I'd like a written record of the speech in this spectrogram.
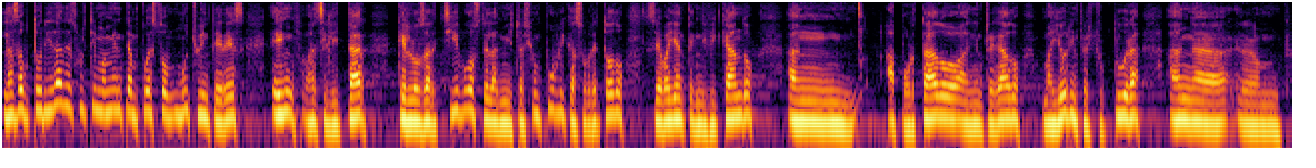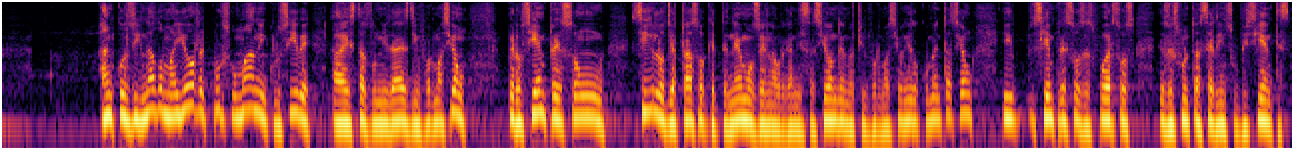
Las autoridades últimamente han puesto mucho interés en facilitar que los archivos de la administración pública, sobre todo, se vayan tecnificando, han aportado, han entregado mayor infraestructura, han... Em, han consignado mayor recurso humano inclusive a estas unidades de información, pero siempre son siglos de atraso que tenemos en la organización de nuestra información y documentación y siempre esos esfuerzos resultan ser insuficientes.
